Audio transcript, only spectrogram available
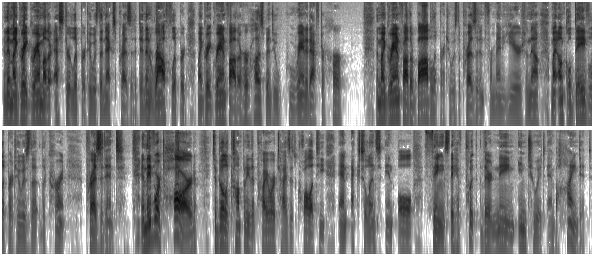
And then my great grandmother, Esther Lippert, who was the next president. And then Ralph Lippert, my great grandfather, her husband, who, who ran it after her. Then my grandfather, Bob Lippert, who was the president for many years. And now my uncle, Dave Lippert, who is the, the current president. And they've worked hard to build a company that prioritizes quality and excellence in all things. They have put their name into it and behind it.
